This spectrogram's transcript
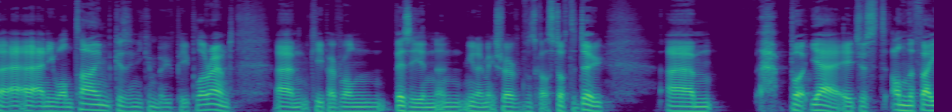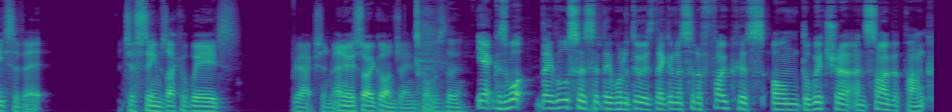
Uh, at any one time, because then you can move people around, um, keep everyone busy, and, and you know make sure everyone's got stuff to do. Um, but yeah, it just on the face of it, just seems like a weird reaction. Anyway, sorry, go on, James. What was the? Yeah, because what they've also said they want to do is they're going to sort of focus on The Witcher and Cyberpunk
